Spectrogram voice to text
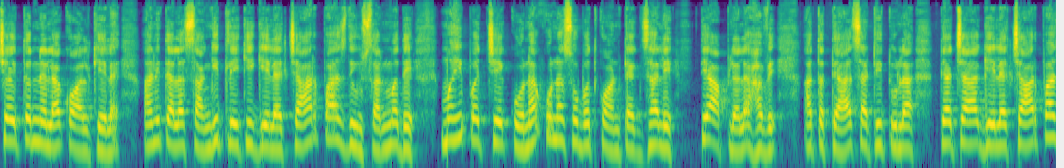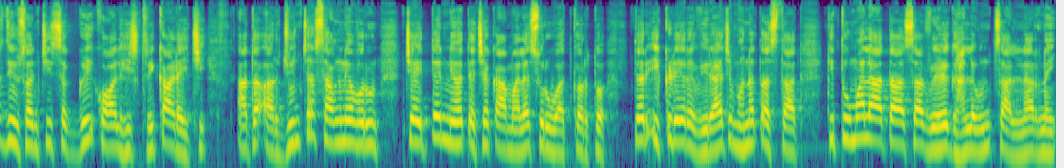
चैतन्यला कॉल केला आहे आणि त्याला सांगितले की गेल्या चार पाच दिवसांमध्ये महिपतचे कोणाकोणासोबत कॉन्टॅक्ट झाले ते आपल्याला हवे. आता त्यासाठी तुला त्याच्या गेल्या चार पाच दिवसांची सगळी कॉल हिस्ट्री काढायची. आता अर्जुनच्या सांगण्यावरून चैतन्य त्याच्या कामाला सुरुवात करतो. तर इकडे रविराज म्हणत असतात की तुम्हाला आता असा वेळ घालवून चालणार नाही.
